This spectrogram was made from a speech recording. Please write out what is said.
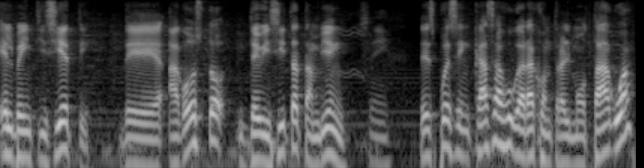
el 27 de agosto de visita también. Sí. Después en casa jugará contra el Motagua.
